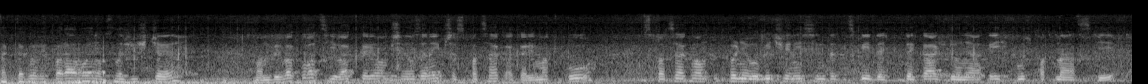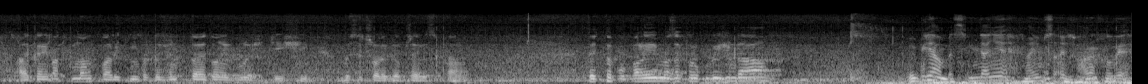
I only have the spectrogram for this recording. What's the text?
tak takhle vypadá moje nocležiště. Mám bivakovací vak, který mám přihozený přes spacák a karimatku. Spacák mám úplně obyčejný syntetický de dekáž do nějakých plus 15, ale karimatku mám kvalitní, protože to je to nejdůležitější, aby se člověk dobře vyspal. Teď to popalím a za chvilku běžím dál. Vybíhám bez snídaně, najím se až v Harachově,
